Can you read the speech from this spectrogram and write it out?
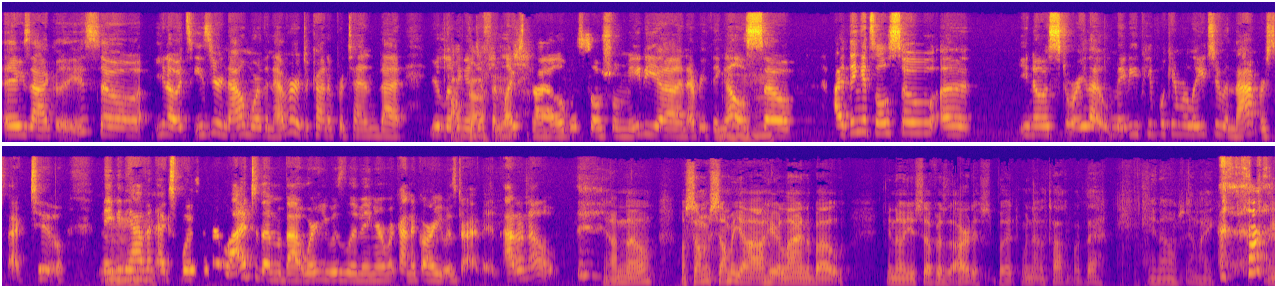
Exactly. So, you know, it's easier now more than ever to kind of pretend that you're living oh, a different yes. lifestyle with social media and everything mm-hmm. else. So, I think it's also a you know, a story that maybe people can relate to in that respect too. Maybe mm-hmm. they have an mm-hmm. ex-boyfriend that lied to them about where he was living or what kind of car he was driving. I don't know. Yeah, I know. Well, some some of y'all out here lying about you know yourself as an artist, but we're not gonna talk about that. You know, what I'm saying like we,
